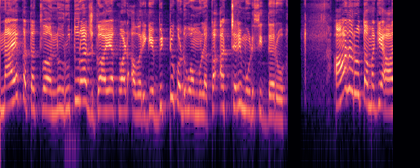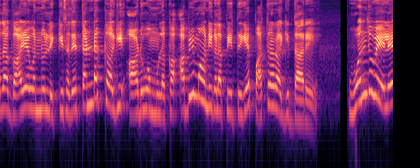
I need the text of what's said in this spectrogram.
ನಾಯಕತ್ವವನ್ನು ಋತುರಾಜ್ ಗಾಯಕ್ವಾಡ್ ಅವರಿಗೆ ಬಿಟ್ಟುಕೊಡುವ ಮೂಲಕ ಅಚ್ಚರಿ ಮೂಡಿಸಿದ್ದರು. ಆದರೂ ತಮಗೆ ಆದ ಗಾಯವನ್ನು ಲೆಕ್ಕಿಸದೆ ತಂಡಕ್ಕಾಗಿ ಆಡುವ ಮೂಲಕ ಅಭಿಮಾನಿಗಳ ಪ್ರೀತಿಗೆ ಪಾತ್ರರಾಗಿದ್ದಾರೆ. ಒಂದು ವೇಳೆ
